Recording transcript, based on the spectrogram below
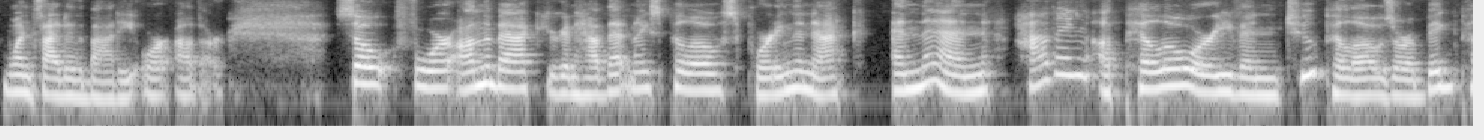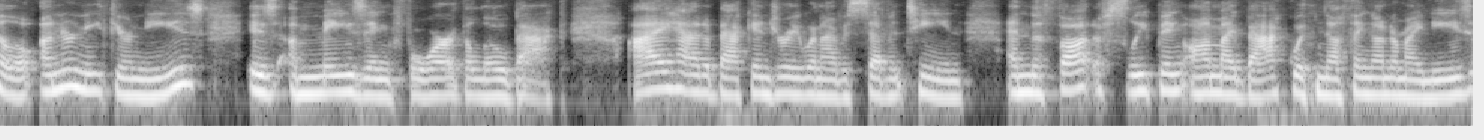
one side of the body or other so for on the back you're going to have that nice pillow supporting the neck and then having a pillow or even two pillows or a big pillow underneath your knees is amazing for the low back. I had a back injury when I was 17, and the thought of sleeping on my back with nothing under my knees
